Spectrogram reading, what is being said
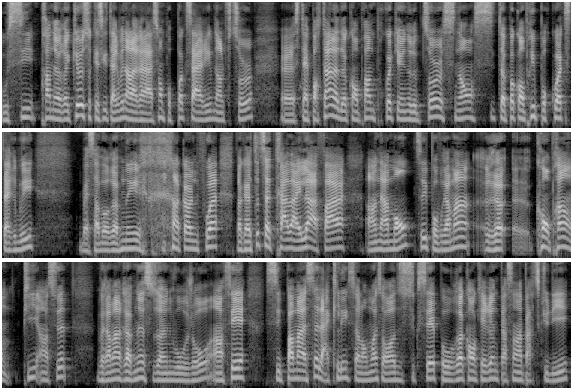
Aussi, prendre un recul sur ce qui est arrivé dans la relation pour pas que ça arrive dans le futur. Euh, c'est important de comprendre pourquoi il y a une rupture. Sinon, si tu n'as pas compris pourquoi c'est arrivé, ben, ça va revenir encore une fois. Donc, tout ce travail-là à faire en amont, pour vraiment euh, comprendre. Puis ensuite, vraiment revenir sur un nouveau jour. En fait, c'est pas mal ça la clé, selon moi, sur avoir du succès pour reconquérir une personne en particulier.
